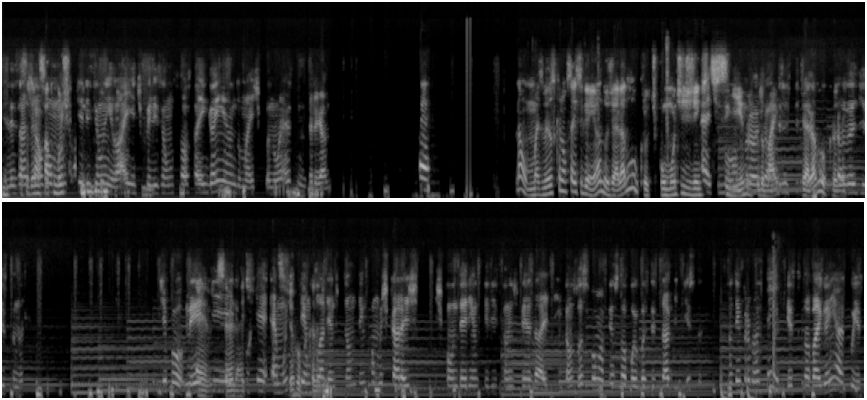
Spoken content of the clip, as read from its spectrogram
Eles a achavam Sabrina muito que eles iam ir lá e, tipo, eles iam só sair ganhando, mas, tipo, não é assim, tá ligado? É. Não, mas mesmo que não saísse ganhando, gera lucro. Tipo, um monte de gente é, te tipo, seguindo e tudo mais, gera lucro. Por causa né? disso, né? Tipo, meio é, que. É porque é muito tempo lá dentro, então não tem como os caras esconderem o que eles são de verdade. Então, se você for uma pessoa boa e você sabe disso, não tem problema nenhum, porque você só vai ganhar com isso.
